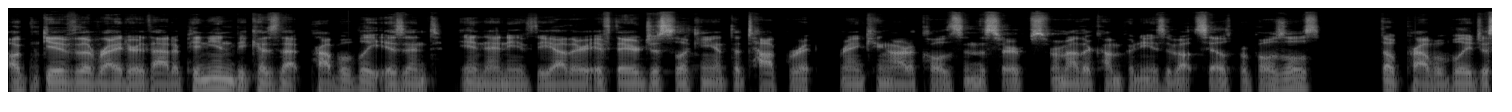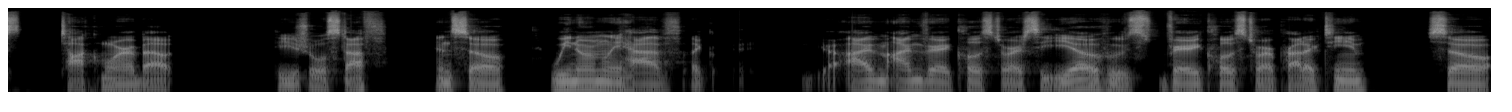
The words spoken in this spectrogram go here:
I'll give the writer that opinion because that probably isn't in any of the other if they're just looking at the top ra- ranking articles in the serps from other companies about sales proposals they'll probably just talk more about the usual stuff. And so we normally have like i'm i'm very close to our ceo who's very close to our product team. So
